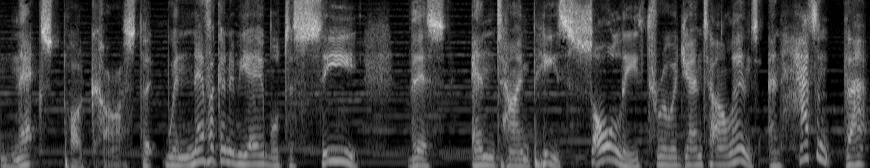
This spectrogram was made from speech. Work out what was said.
next podcast, that we're never going to be able to see this end time piece solely through a Gentile lens. And hasn't that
